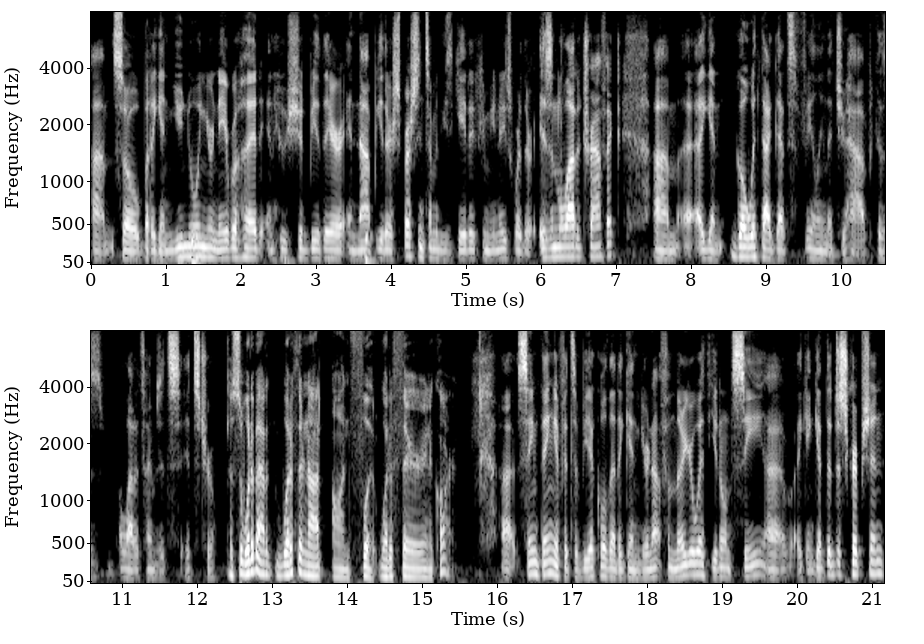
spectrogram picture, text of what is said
Um, so, but again, you knowing your neighborhood and who should be there and not be there, especially in some of these gated communities where there isn't a lot of traffic. Um, again, go with that gut feeling that you have because a lot of times it's it's true. So what about what if they're not on foot? What if they're in a car? Uh, same thing if it's a vehicle that again you're not familiar with, you don't see. Uh, again, get the description.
